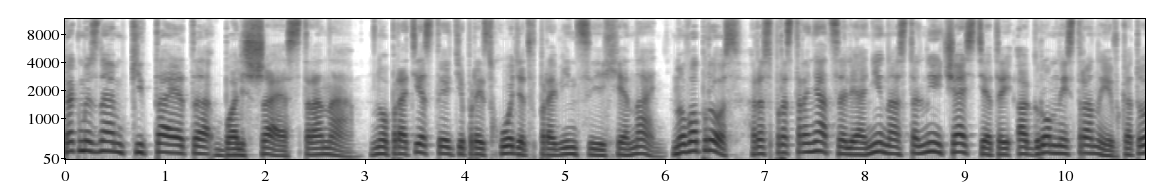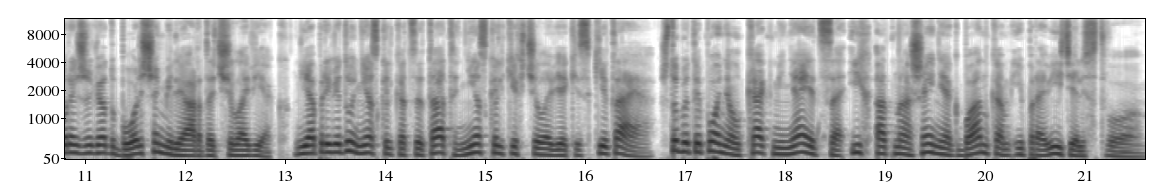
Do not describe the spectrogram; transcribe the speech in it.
Как мы знаем, Китай это большая страна, но протесты эти происходят в провинции Хэнань. Но вопрос, распространятся ли они на остальные части этой огромной страны, в которой живет больше миллиарда человек? Я приведу несколько цитат нескольких человек из Китая, чтобы ты понял, как меняется их отношение к банкам и правительству.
